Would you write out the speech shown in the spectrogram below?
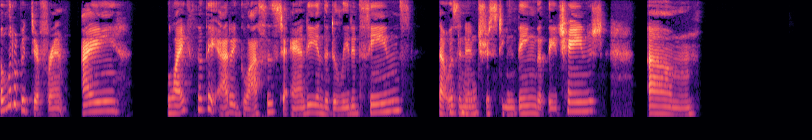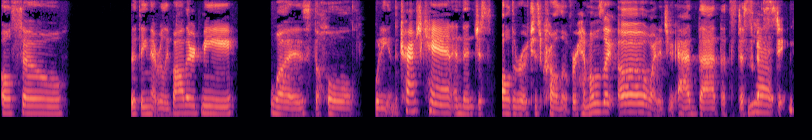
a little bit different. I like that they added glasses to Andy in the deleted scenes. That was an Mhm. interesting thing that they changed. Um also the thing that really bothered me was the whole Woody in the trash can and then just all the roaches crawl over him. I was like, "Oh, why did you add that? That's disgusting."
